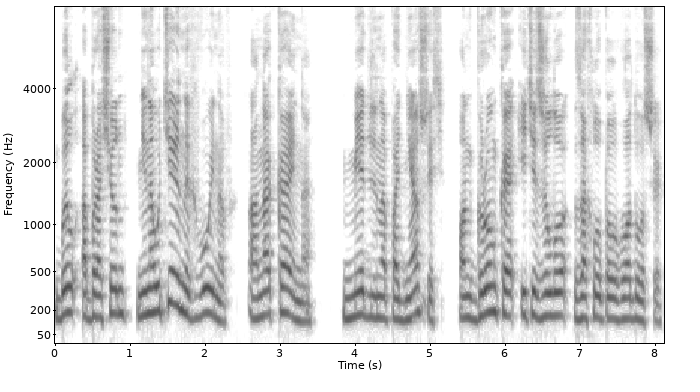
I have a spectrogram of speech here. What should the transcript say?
был обращен не на утерянных воинов, а на Кайна. Медленно поднявшись, он громко и тяжело захлопал в ладоши.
